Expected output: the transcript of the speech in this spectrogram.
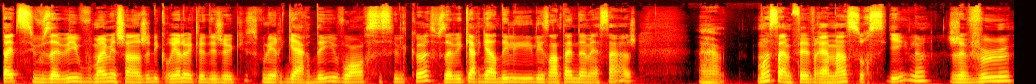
Peut-être si vous avez vous-même échangé des courriels avec le DGEQ, si vous voulez regarder, voir si c'est le cas, si vous avez qu'à regarder les, les entêtes de messages. Moi, ça me fait vraiment sourciller. Là. Je veux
